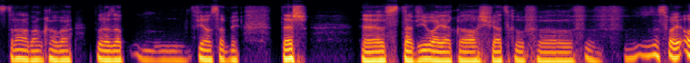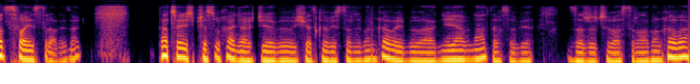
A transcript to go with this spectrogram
strona bankowa, która za dwie osoby też e, wstawiła jako świadków e, w, w, swojej, od swojej strony. Tak? Ta część przesłuchania, gdzie były świadkowie strony bankowej, była niejawna, tak sobie zażyczyła strona bankowa,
